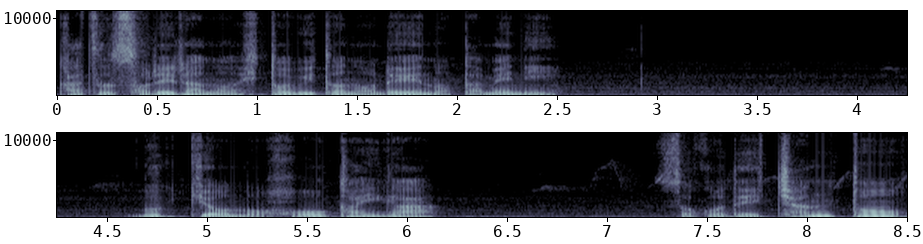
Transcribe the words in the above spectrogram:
かつそれらの人々の霊のために、仏教の崩壊がそこでちゃんと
